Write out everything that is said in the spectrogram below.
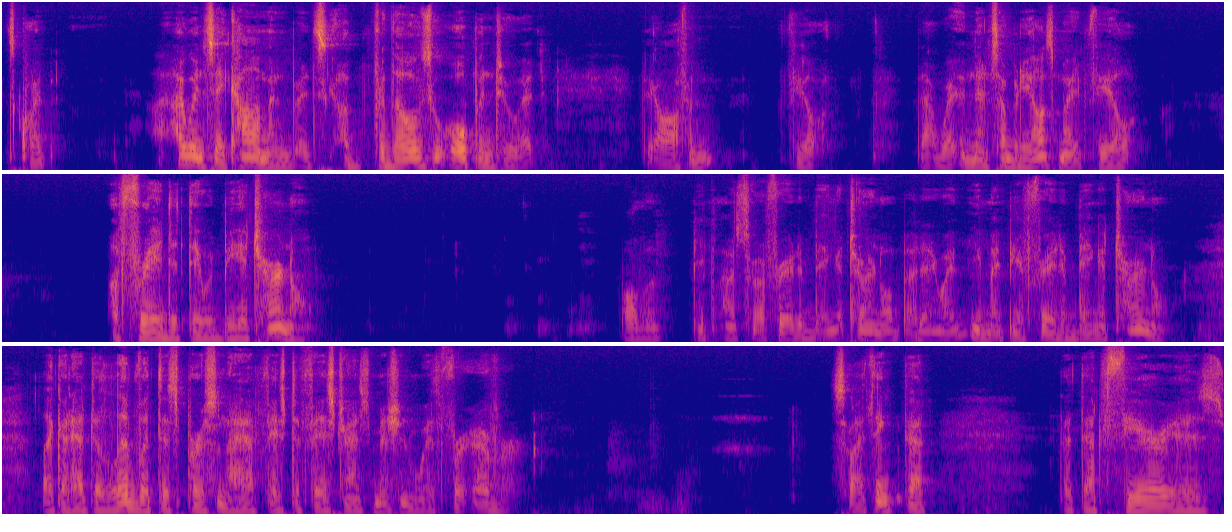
It's quite, I wouldn't say common, but it's uh, for those who open to it, They often feel that way. And then somebody else might feel afraid that they would be eternal. Although people aren't so afraid of being eternal, but anyway, you might be afraid of being eternal. Like I'd have to live with this person I have face to face transmission with forever. So I think that that, that fear is,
